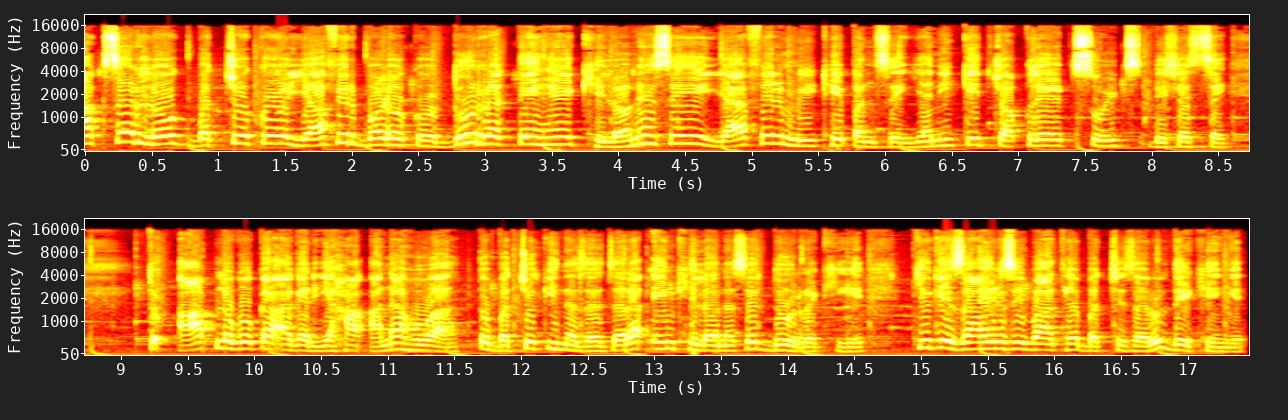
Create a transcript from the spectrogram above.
अक्सर लोग बच्चों को या फिर बड़ों को दूर रखते हैं खिलौने से या फिर मीठेपन से, यानी कि चॉकलेट स्वीट्स डिशेस से। तो आप लोगों का अगर यहाँ आना हुआ तो बच्चों की नज़र ज़रा इन खिलौनों से दूर रखिए, क्योंकि ज़ाहिर सी बात है बच्चे ज़रूर देखेंगे।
